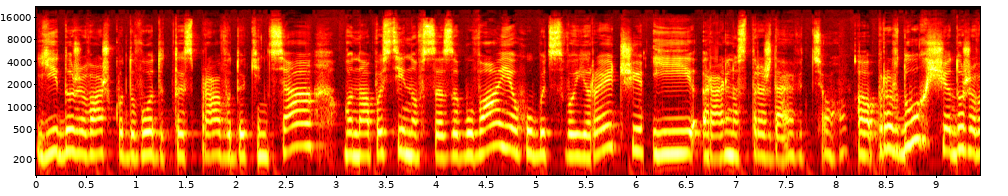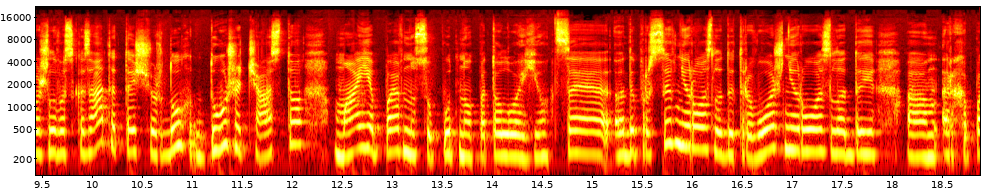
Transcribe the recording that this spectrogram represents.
їй дуже важко доводити справу до кінця. Вона постійно все забуває, губить свої речі і реально страждає від цього. Про рдух ще дуже важливо сказати, те, що рдух дуже часто має певну супутну патологію. Це депресивні розлади, тривожні розлади, ем, РХП,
